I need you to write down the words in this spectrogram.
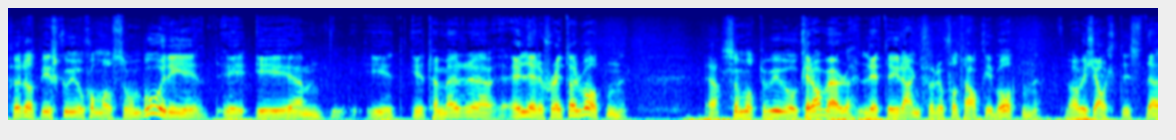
for at vi skulle jo komme oss om bord i, i, i, em, i, i tømmer- eller fløyterbåten. Ja. Så måtte vi jo kravle litt grann for å få tak i båten. Det vi ikke alltid det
